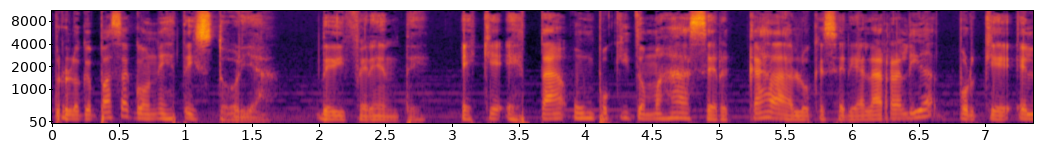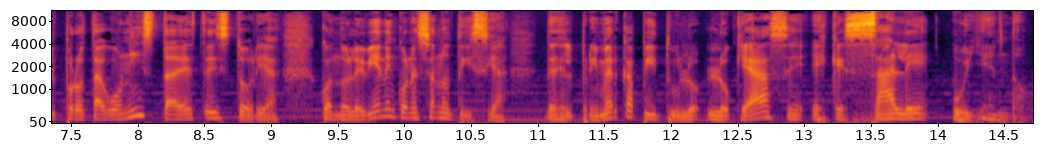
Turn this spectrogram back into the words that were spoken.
Pero lo que pasa con esta historia de diferente es que está un poquito más acercada a lo que sería la realidad, porque el protagonista de esta historia, cuando le vienen con esa noticia, desde el primer capítulo, lo que hace es que sale huyendo.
